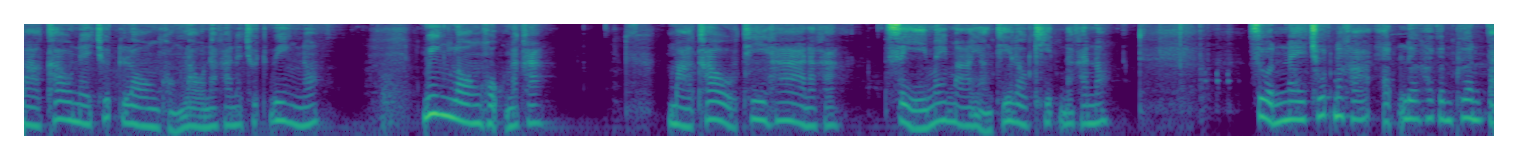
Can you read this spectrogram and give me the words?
มาเข้าในชุดลองของเรานะคะ ในชุดวิ่งเนาะ วิ่งลองหกนะคะ มาเข้าที่ห้านะคะ สี่ไม่มาอย่างที่เราคิดนะคะเนาะ ส่วนในชุดนะคะ แอดเลือกให้เพื่อนๆไป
